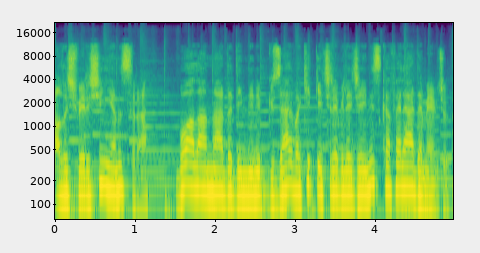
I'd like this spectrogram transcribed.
Alışverişin yanı sıra, bu alanlarda dinlenip güzel vakit geçirebileceğiniz kafeler de mevcut.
